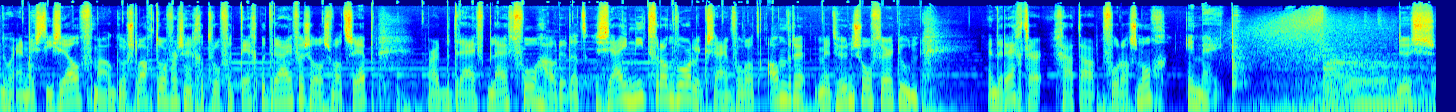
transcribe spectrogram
door Amnesty zelf, maar ook door slachtoffers en getroffen techbedrijven zoals WhatsApp. Maar het bedrijf blijft volhouden dat zij niet verantwoordelijk zijn voor wat anderen met hun software doen. En de rechter gaat daar vooralsnog in mee. Dus,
